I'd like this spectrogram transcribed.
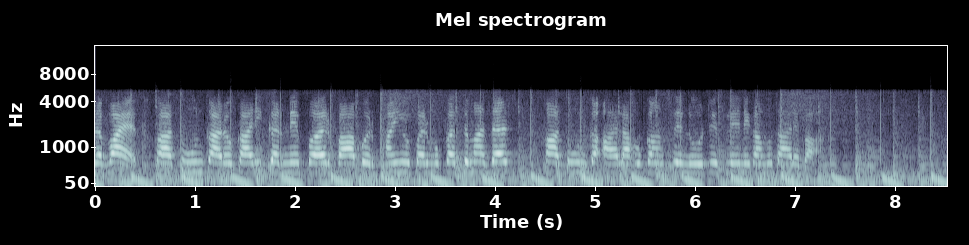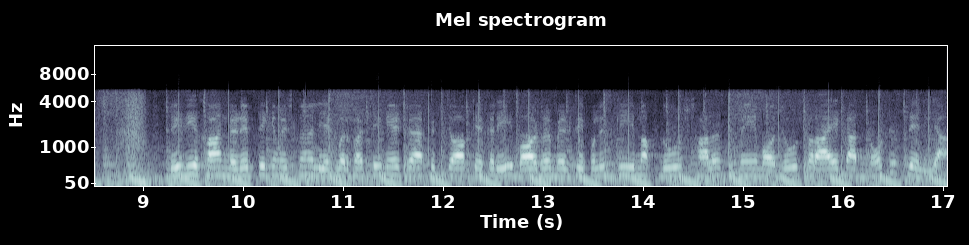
روایت۔ خاتون کاروکاری کرنے پر باپ اور بھائیوں پر مقدمہ درج۔ خاتون کا اعلیٰ حکام سے نوٹس لینے کا مطالبہ۔ ڈی جی خان میں ڈپٹی کمشنر علی اکبر بھٹی نے ٹریفک چوک کے قریب بارڈر ملٹری پولیس کی مخدوش حالت میں موجود سرائے کا نوٹس لے لیا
